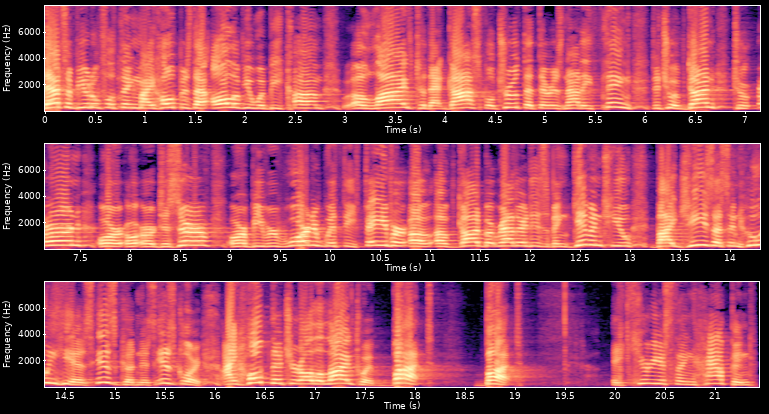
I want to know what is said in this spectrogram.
That's a beautiful thing. My hope is that all of you would become alive to that gospel truth that there is not a thing that you have done to earn or, or, or deserve or be rewarded with the favor of, of God, but rather has been given to you by Jesus and who He is, His goodness, His glory. I hope that you're all alive to it. But, but, a curious thing happened.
